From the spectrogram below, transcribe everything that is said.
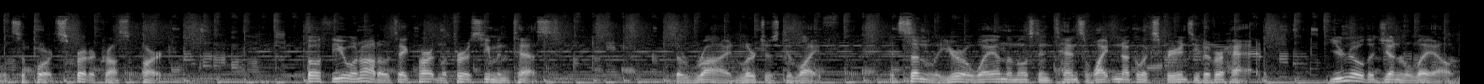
with supports spread across the park. Both you and Otto take part in the first human test. The ride lurches to life, and suddenly you're away on the most intense white knuckle experience you've ever had. You know the general layout,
